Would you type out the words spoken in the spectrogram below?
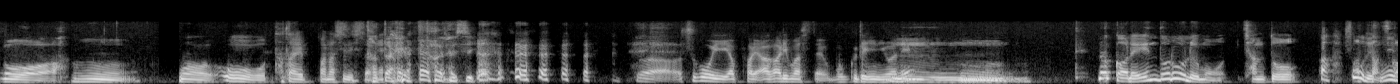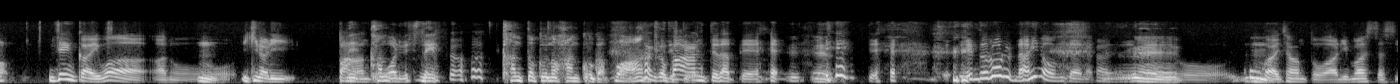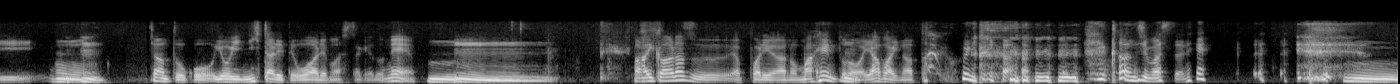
おうん。もう、おお、たたえっぱなしでしたね。たたえっぱなし。すごいやっぱり上がりましたよ、僕的にはね。うん。なんかあれ、エンドロールもちゃんとあそうですね。前回は、あの、うん、いきなりバーンって終わりでしたね、監督のハンコがバーンってバーンってなって、えって。エンドロールないのみたいな感じ。で、今回ちゃんとありましたし、うん、うん、ちゃんとこう余韻に浸れて終われましたけどね。うん、うん。相変わらず、やっぱりあの、マヘントラはやばいなというふうに 感じましたね。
